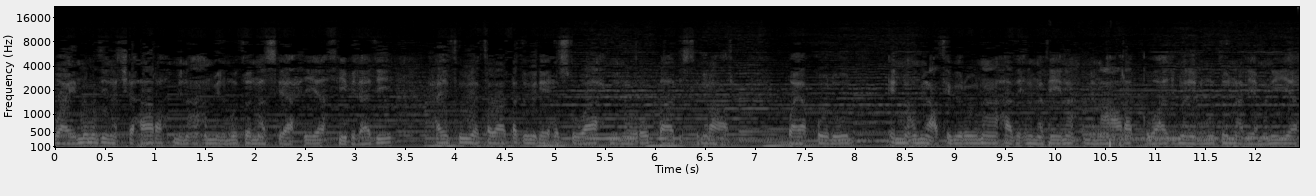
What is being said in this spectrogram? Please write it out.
وإن مدينة شهارة من أهم المدن السياحية في بلادي حيث يتوافد إليها السواح من أوروبا باستمرار. ويقولون إنهم يعتبرون هذه المدينة من أعرق وأجمل المدن اليمنية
